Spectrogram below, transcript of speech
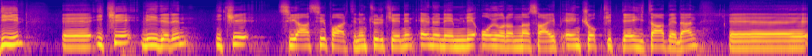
değil. Ee, iki liderin, iki siyasi partinin Türkiye'nin en önemli oy oranına sahip, en çok kitleye hitap eden ee,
